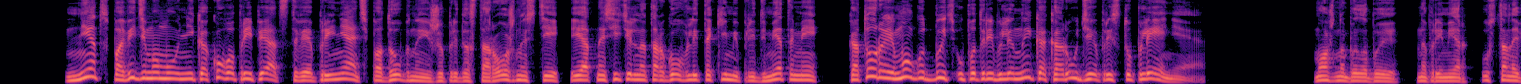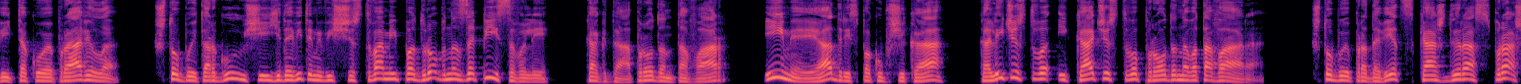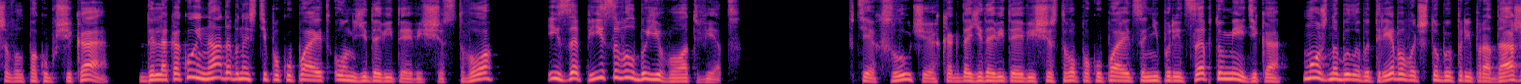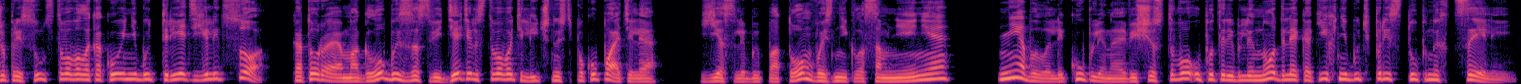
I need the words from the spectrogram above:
Нет, по-видимому, никакого препятствия принять подобные же предосторожности и относительно торговли такими предметами, которые могут быть употреблены как орудие преступления. Можно было бы, например, установить такое правило, чтобы торгующие ядовитыми веществами подробно записывали, когда продан товар, имя и адрес покупщика, количество и качество проданного товара, чтобы продавец каждый раз спрашивал покупщика, для какой надобности покупает он ядовитое вещество, и записывал бы его ответ. В тех случаях, когда ядовитое вещество покупается не по рецепту медика, можно было бы требовать, чтобы при продаже присутствовало какое-нибудь третье лицо, которое могло бы засвидетельствовать личность покупателя, если бы потом возникло сомнение, не было ли купленное вещество употреблено для каких-нибудь преступных целей.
